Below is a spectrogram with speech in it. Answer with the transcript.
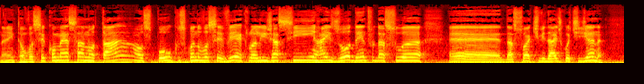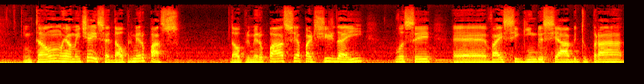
Né? Então você começa a notar aos poucos, quando você vê aquilo ali já se enraizou dentro da sua, é, da sua atividade cotidiana. Então, realmente é isso, é dar o primeiro passo. Dar o primeiro passo e a partir daí você é, vai seguindo esse hábito para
